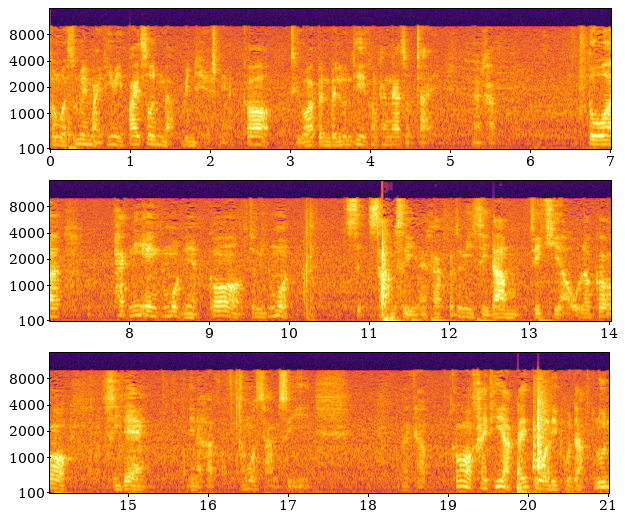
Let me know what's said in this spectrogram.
Converse รุ่นใหม่ๆที่มีป้ายส้นแบบวินเทจเนี่ย ก็ถือว่าเป็นเป็นรุ่นที่ค่อนข้างน่าสนใจ นะครับ ตัวแพ็คนี้เองทั้งหมดเนี่ยก็จะมีทั้งหมดสสามสีนะครับ ก็จะมีสีดำสีเขียวแล้วก็สีแดงนี่นะครับ ทั้งหมด 3 สีนะครับก็ใครที่อยากได้ตัว Reproduct รุ่น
